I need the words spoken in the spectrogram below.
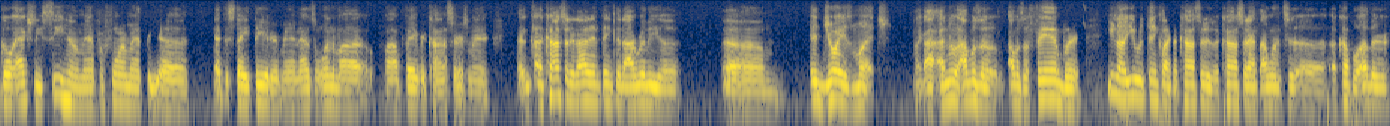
go actually see him, man, perform at the uh, at the State Theater, man. That's one of my my favorite concerts, man. A, a concert that I didn't think that I really uh, uh um enjoy as much. Like I, I, knew I was a I was a fan, but you know you would think like a concert is a concert. After I went to uh, a couple other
